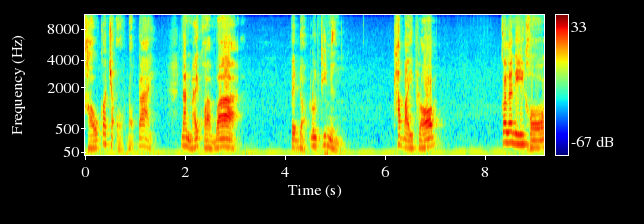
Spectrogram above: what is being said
เขาก็จะออกดอกได้ นั่นหมายความว่าเป็นดอกรุ่นที่หนึ่งถ้าใบพร้อม กรณีของ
